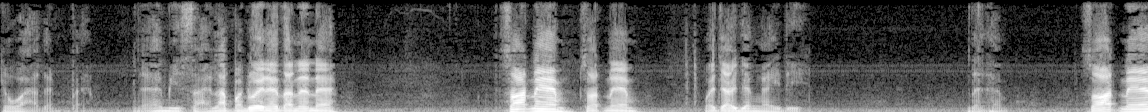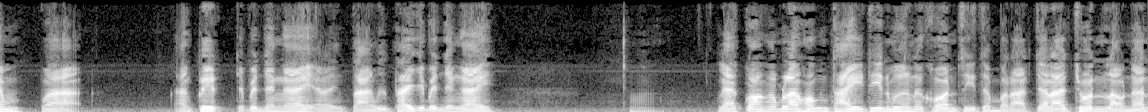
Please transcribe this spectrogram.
ก็ว่ากันไปนะมีสายลับมาด้วยนะตอนนั้นนะ สอดแนม สอดแนม ว่าจะยังไงดี นะครับ สอดแนมว่าอังกฤษจะเป็นยังไงอะไรต่างๆ หรือไทยจะเป็นยังไง และกองกำลังของไทยที่เมืองนครศรีธรรมราชจราชนเหล่านั้น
